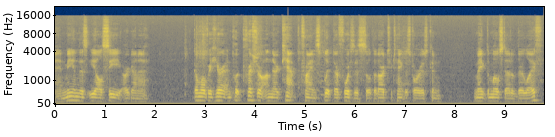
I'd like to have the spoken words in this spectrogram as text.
And me and this ELC are gonna come over here and put pressure on their cap to try and split their forces so that our two tank destroyers can make the most out of their life.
